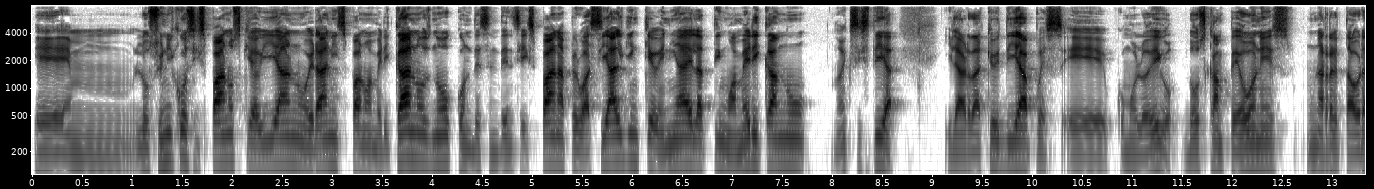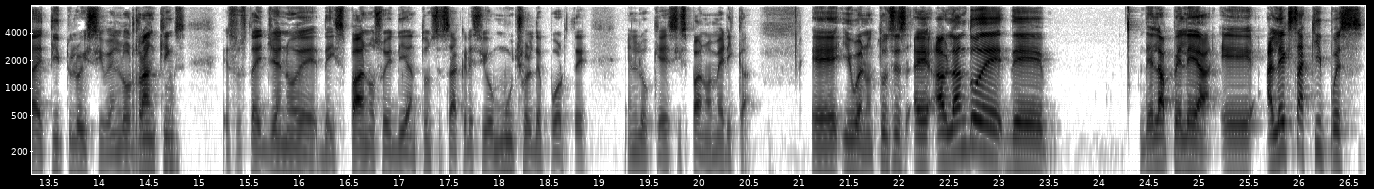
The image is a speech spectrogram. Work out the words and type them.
em, los únicos hispanos que habían eran hispanoamericanos, ¿no? Con descendencia hispana, pero así alguien que venía de Latinoamérica no, no existía. Y la verdad que hoy día, pues, eh, como lo digo, dos campeones, una retadora de título y si ven los rankings, eso está lleno de, hispanos hoy día. Entonces ha crecido mucho el deporte en lo que es Hispanoamérica. Eh, y bueno, entonces, eh, hablando de, de la pelea. Eh, Alexa aquí, pues,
